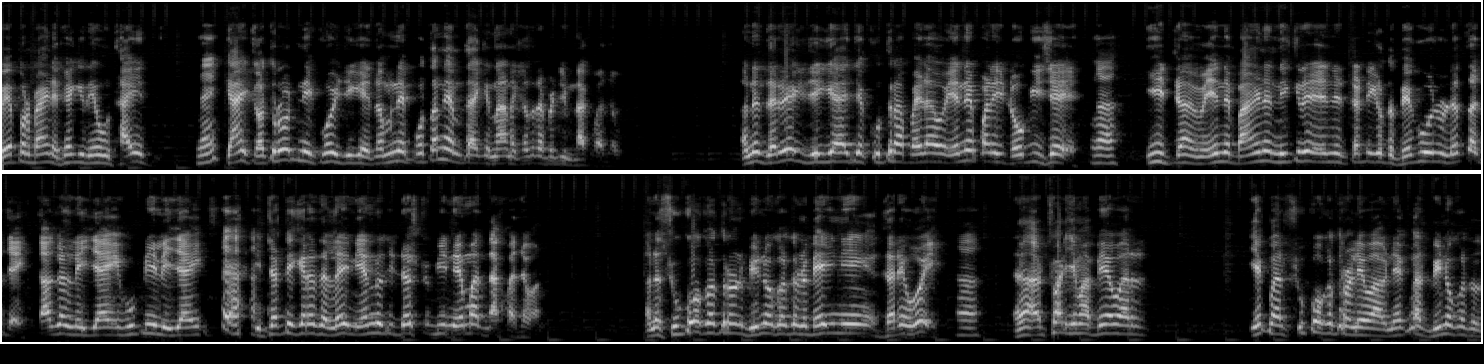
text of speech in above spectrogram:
વેપર બાયણે ફેંકી દે એવું થાય જ નહીં. ક્યાંય કચરો જ નહીં કોઈ જગ્યાએ. તમને પોતાને એમ થાય કે ના ના કચરા પેટીમાં નાખવા જાવ અને દરેક જગ્યાએ જે કૂતરા પડ્યા હોય એને પણ એ ડોગી છે. ઈ એને બાયણે નીકળે એને ટટી કરતો ભેગું એનું લેતા જ જાય. કાગળ લઈ જાય ઉપડી લઈ જાય. એ ટટી કરે તો લઈને એનો જ ડસ્ટબિન એમાં જ નાખવા જવાનું. અને સૂકો કચરો ને ભીનો કચરો બે ઘરે હોય. અઠવાડિયામાં બે વાર એક વાર સૂકો કચરો લેવા આવે ને એક વાર ભીનો કચરો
